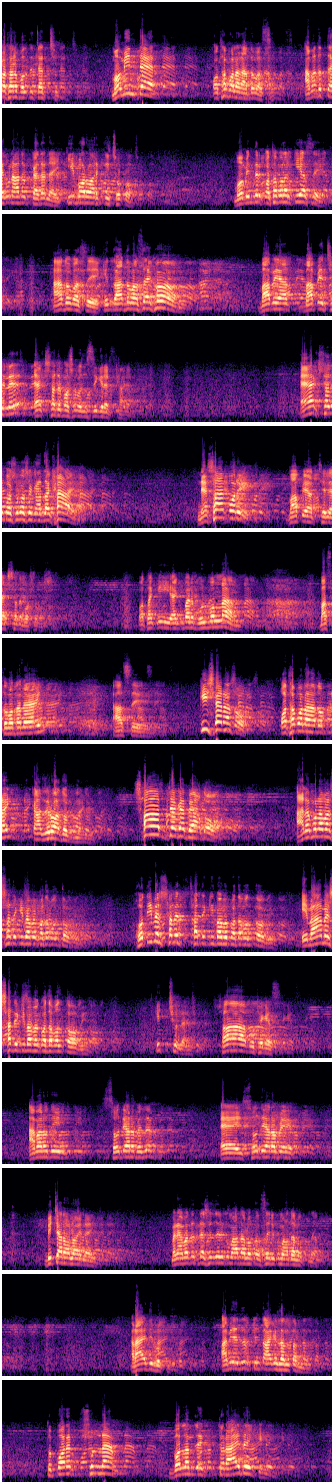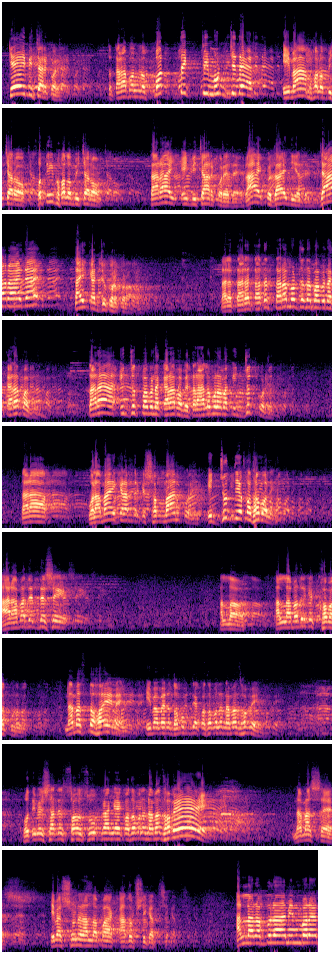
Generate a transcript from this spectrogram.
কথাটা বলতে চাচ্ছি, মমিনদের কথা বলার আদব আছে। আমাদের তো এখন আদব কায়দা নাই, কি বড় আর কি ছোট। মমিনদের কথা বলার কি আছে? আদব আছে, কিন্তু আদব আছে এখন। বাপে বাপে ছেলে একসাথে বসে বসে সিগারেট খায়। একসাথে বসে বসে গাঁজা খায়। নেশা করে বাপে আর ছেলে একসাথে বসে বসে। কথা কি একবার ভুল বললাম? বাস্তবতা নাই? আছে। কিসের আদব? কথা বলার আদব নাই, কাজেরও আদব নাই। সব জায়গায় বেআদব। আলমুল আমার সাথে কীভাবে কথা বলতে হবে? খতিবের সাথে সাথে কীভাবে কথা বলতে হবে? ইমামের সাথে কীভাবে কথা বলতে হবে? কিচ্ছু নাই। সব উঠে গেছে। আমার ওদিন সৌদি আরবে যে এই সৌদি আরবে বিচারালয় নাই। মানে আমাদের দেশে যেরকম আদালত আছে সেরকম আদালত নাই। রায় দিব আমি এদের কিন্তু আগে জানতাম না। তো পরে শুনলাম, বললাম যে তো রায় দেয় কে? কে বিচার করে? তো তারা বলল, প্রত্যেকটি মসজিদের ইমাম হলো বিচারক, খতিব হলো বিচারক। তারাই এই বিচার করে দেয়, রায় রায় দিয়ে দেয়? যা রায় দেয়, তাই কার্যকর করা হয়। তাহলে তারা, তাদের, তারা মর্যাদা পাবে না, কারা পাবে? তারা ইজ্জত পাবে না, কারা পাবে? তারা আলম আমাকে ইজ্জত করে তারা ওলামাই কেরামদেরকে সম্মান করে, ইজ্জত দিয়ে কথা বলে। আর আমাদের দেশে আল্লাহ আল্লাহ আমাদেরকে ক্ষমা করুন নামাজ তো হয় নাই। ইমামের ধমক দিয়ে কথা বলে নামাজ হবে? খতিবের সাথে কথা বলে নামাজ হবে? নামাজ শেষ। এবার শুনেন আল্লাহ পাক আদব শিখাচ্ছে আল্লাহ রাব্বুল আলামিন বলেন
